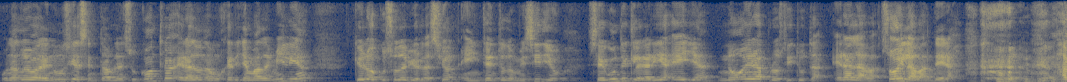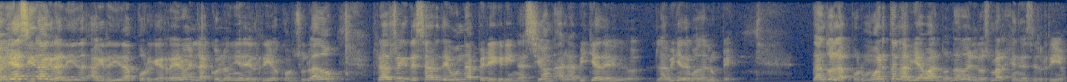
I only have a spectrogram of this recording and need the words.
una nueva denuncia se entabla en su contra. Era de una mujer llamada Emilia, que lo acusó de violación e intento de homicidio. Según declararía ella, no era prostituta, era lava soy lavandera. Había sido agredida, agredida por Guerrero en la colonia del Río Consulado tras regresar de una peregrinación a la villa de, la villa de Guadalupe. Dándola por muerta, la había abandonado en los márgenes del río.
